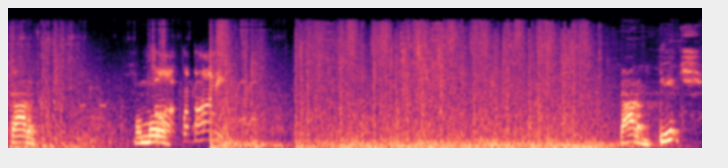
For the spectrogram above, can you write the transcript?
Got him. One more. Fuck, right behind me. Got him, bitch.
